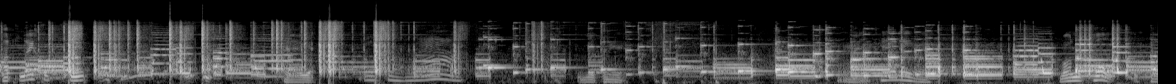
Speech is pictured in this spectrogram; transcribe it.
พัดไลค์ขอบเจ็ดแพ้เนี่ยไปสองแล้วเย็ giật này Đấy, thế đây này bó lục hộ lục hộ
